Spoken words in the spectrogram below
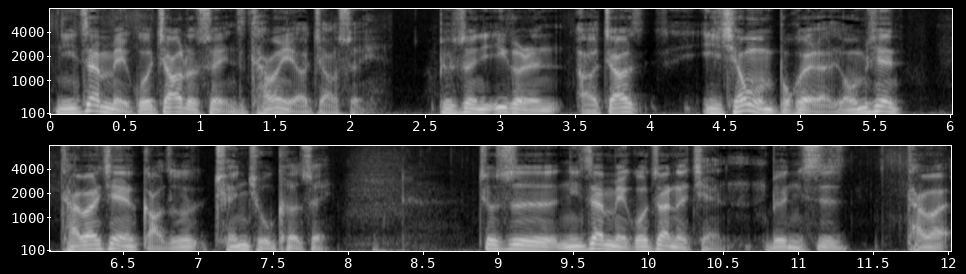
你在美国交的税，你在台湾也要交税。比如说你一个人啊交，以前我们不会了，我们现在台湾现在搞这个全球课税，就是你在美国赚的钱，比如你是台湾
